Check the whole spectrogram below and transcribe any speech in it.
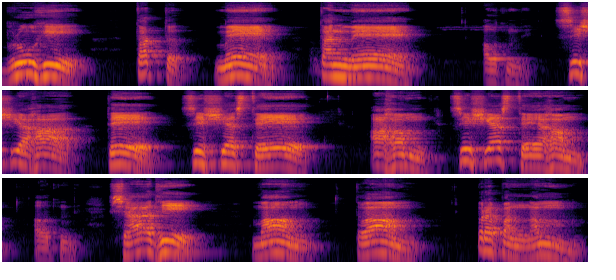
బ్రూహి తత్ మే తన్మే అవుతుంది. శిష్య తే శిష్యస్థే అహం శిష్యస్థేహం అవుతుంది. షాధి మాం త్వాం ప్రపన్నం.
